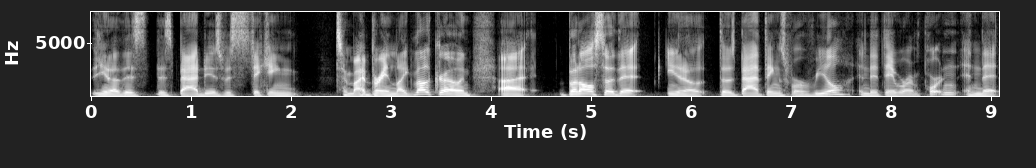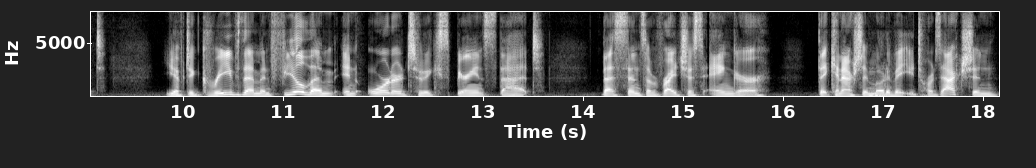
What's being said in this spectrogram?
you know this this bad news was sticking to my brain like Velcro and uh, but also that you know those bad things were real and that they were important and that you have to grieve them and feel them in order to experience that that sense of righteous anger that can actually mm. motivate you towards action.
